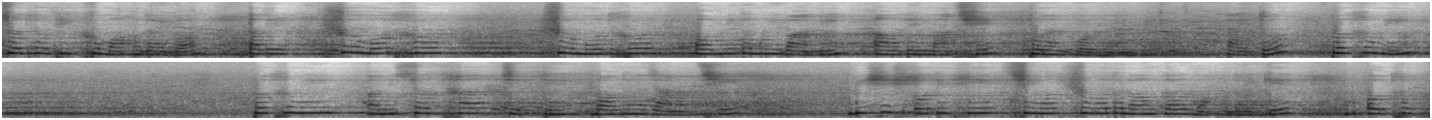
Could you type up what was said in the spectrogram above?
শ্রদ্ধেয় ভিক্ষু মহোদয়গণ, তাদের সুমধুর সুমধুর অমৃতময় বাণী আমাদের মাঝে প্রদান করবেন। তাই তো প্রথমেই প্রথমেই আমি শ্রদ্ধা চিত্তে বন্দনা জানাচ্ছি। বিশেষ অতিথি শ্রীমৎ সুগত লঙ্কার মহোদয়কে অধ্যক্ষ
